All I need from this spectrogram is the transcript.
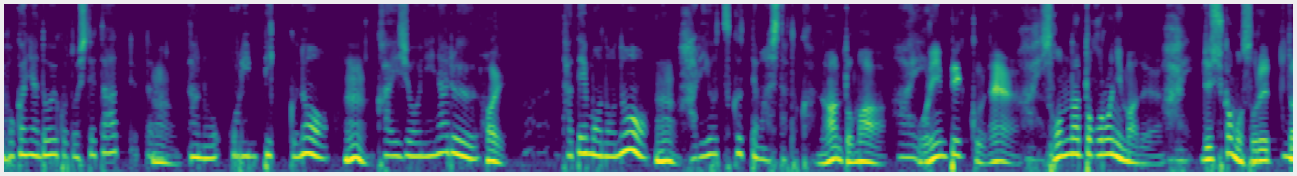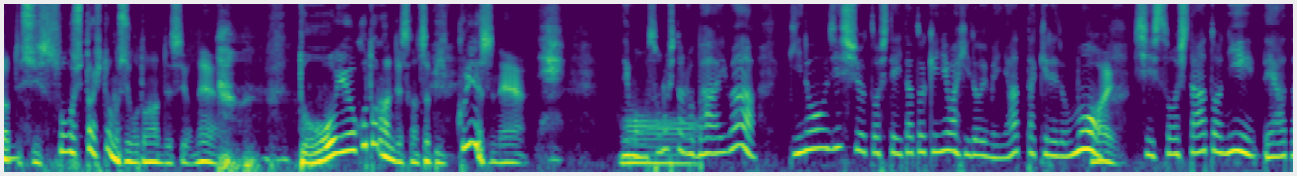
で他にはどういうことしてた？って言ったら、うんあのオリンピックのうん。会場になるはい。建物のうん。梁を作ってましたとか、なんとまあ、はい。オリンピックね、はい。そんなところにまで。はい、で、しかもそれってだって失踪した人の仕事なんですよね。どういうことなんですか？それびっくりですね。であー。もその人の場合は技能実習としていた時にはひどい目にあったけれども、はい。失踪した後に出会っ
